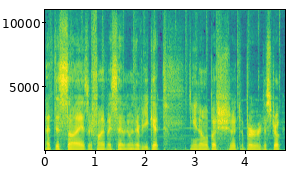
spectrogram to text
At this size, or five by seven, or whatever, you get, you know, a bush, a, a bird, a stroke.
